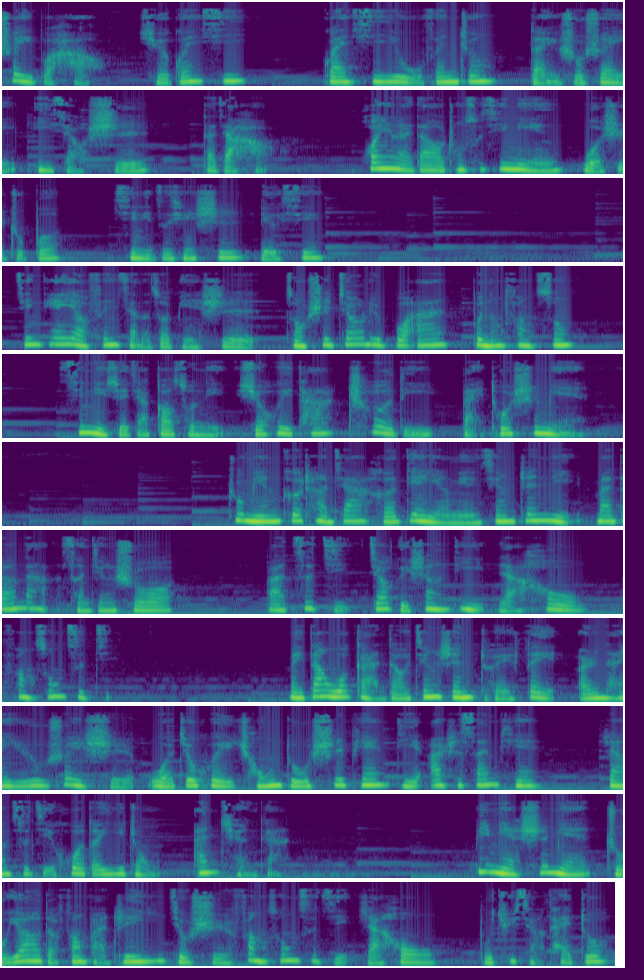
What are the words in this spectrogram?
睡不好，学关西，关西五分钟等于熟睡一小时。大家好，欢迎来到重塑心灵，我是主播心理咨询师刘星。今天要分享的作品是：总是焦虑不安，不能放松。心理学家告诉你，学会它，彻底摆脱失眠。著名歌唱家和电影明星珍妮·麦当娜曾经说：“把自己交给上帝，然后放松自己。每当我感到精神颓废而难以入睡时，我就会重读诗篇第二十三篇，让自己获得一种安全感。避免失眠主要的方法之一就是放松自己，然后不去想太多。”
